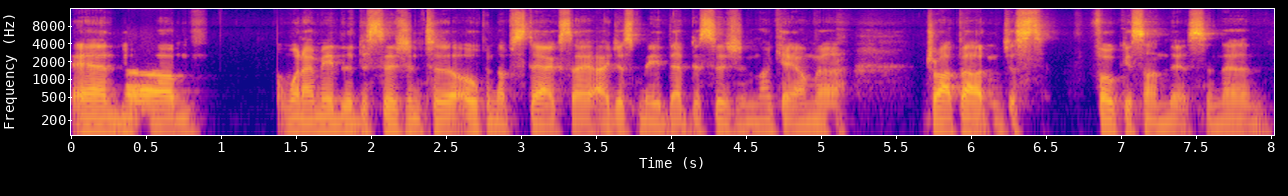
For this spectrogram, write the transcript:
And um, when I made the decision to open up Stacks, I, I just made that decision. Okay, I'm gonna drop out and just focus on this, and then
